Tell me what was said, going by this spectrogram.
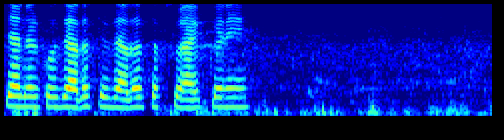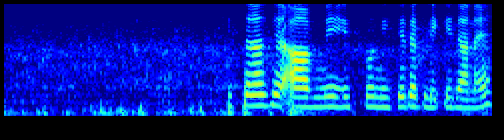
चैनल को ज़्यादा से ज़्यादा सब्सक्राइब करें। इस तरह से आपने इसको नीचे तक लेके जाना है।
